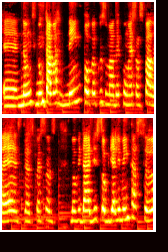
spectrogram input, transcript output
É, não não estava nem um pouco acostumada com essas palestras, com essas novidades sobre alimentação,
